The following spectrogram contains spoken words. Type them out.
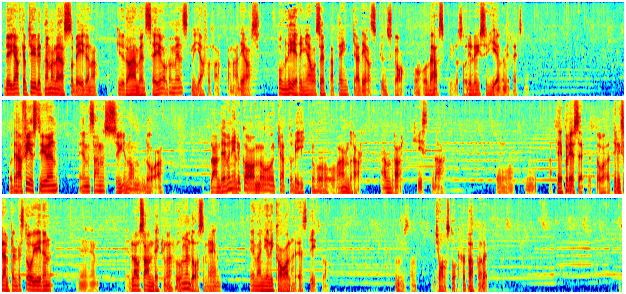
Det är ganska tydligt när man läser Bibeln att Gud har använt sig av de mänskliga författarna, deras formuleringar och sätt att tänka, deras kunskap och, och världsbild och så. Det lyser igenom i texten. Och där finns det ju en, en samsyn om då bland evangelikaner och katoliker och andra, andra kristna. och att det är på det sättet. Då. Till exempel, det står ju i den eh, Lausanne-deklarationen då, som är en evangelikal eh, skrift då, mm, som, som John Stock författade.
